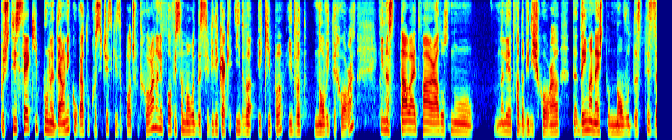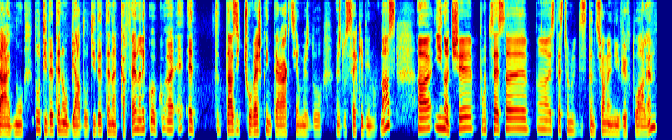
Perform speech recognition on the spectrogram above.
Почти всеки понеделник, когато класически започват хора, нали, в офиса могат да се види как идва екипа, идват новите хора и настава е това радостно нали, е това да видиш хора, да, да има нещо ново, да сте заедно, да отидете на обяд, да отидете на кафе. Нали, е, е, тази човешка интеракция между, между всеки един от нас. А, иначе процесът е естествено дистанционен и виртуален.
